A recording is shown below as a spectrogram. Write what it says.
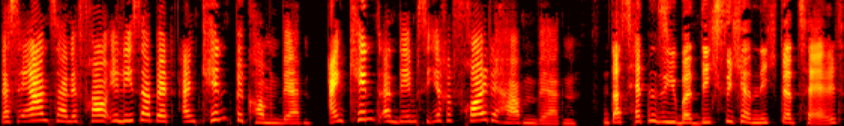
dass er und seine Frau Elisabeth ein Kind bekommen werden. Ein Kind, an dem sie ihre Freude haben werden. Das hätten sie über dich sicher nicht erzählt.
